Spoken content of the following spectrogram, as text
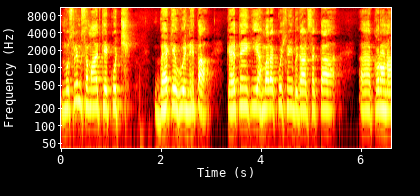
मुस्लिम समाज के कुछ बहके हुए नेता कहते हैं कि ये हमारा कुछ नहीं बिगाड़ सकता कोरोना,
